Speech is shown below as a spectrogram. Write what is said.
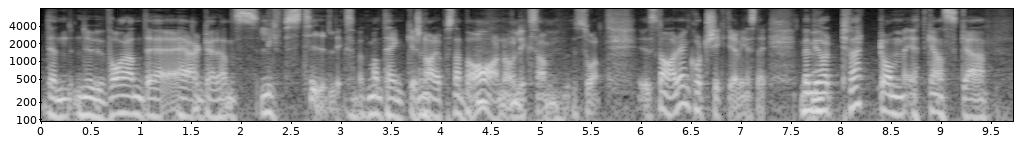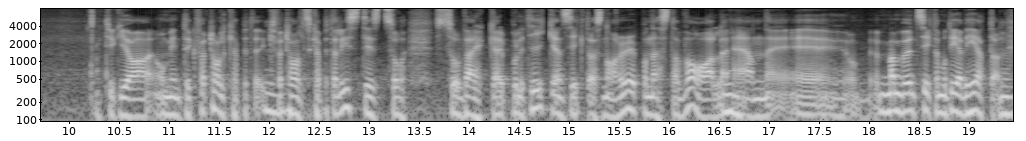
den nuvarande ägarens livstid. Liksom. Att man tänker snarare på sina barn och liksom så. Snarare än kortsiktiga vinster. Men vi har tvärtom ett ganska tycker jag, om inte mm. kvartalskapitalistiskt så, så verkar politiken sikta snarare på nästa val mm. än... Eh, man behöver inte sikta mot evigheten, mm.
